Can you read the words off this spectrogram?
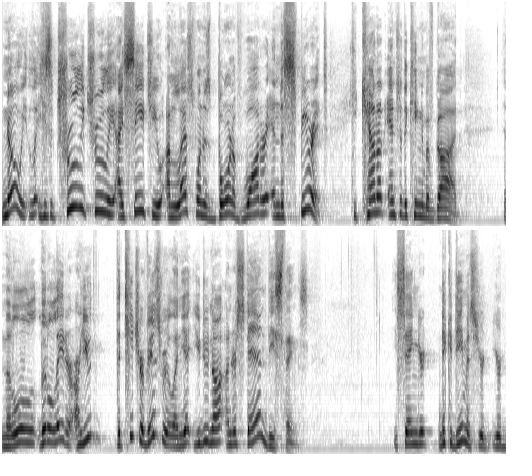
no. He said, truly, truly, I say to you, unless one is born of water and the Spirit, he cannot enter the kingdom of God. And then a little, little later, are you the teacher of Israel and yet you do not understand these things? He's saying, you're, Nicodemus, you're, you're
